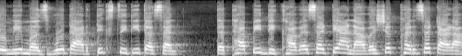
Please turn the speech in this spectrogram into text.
तुम्ही मजबूत आर्थिक स्थितीत असाल. तथापि दिखाव्यासाठी अनावश्यक खर्च टाळा.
